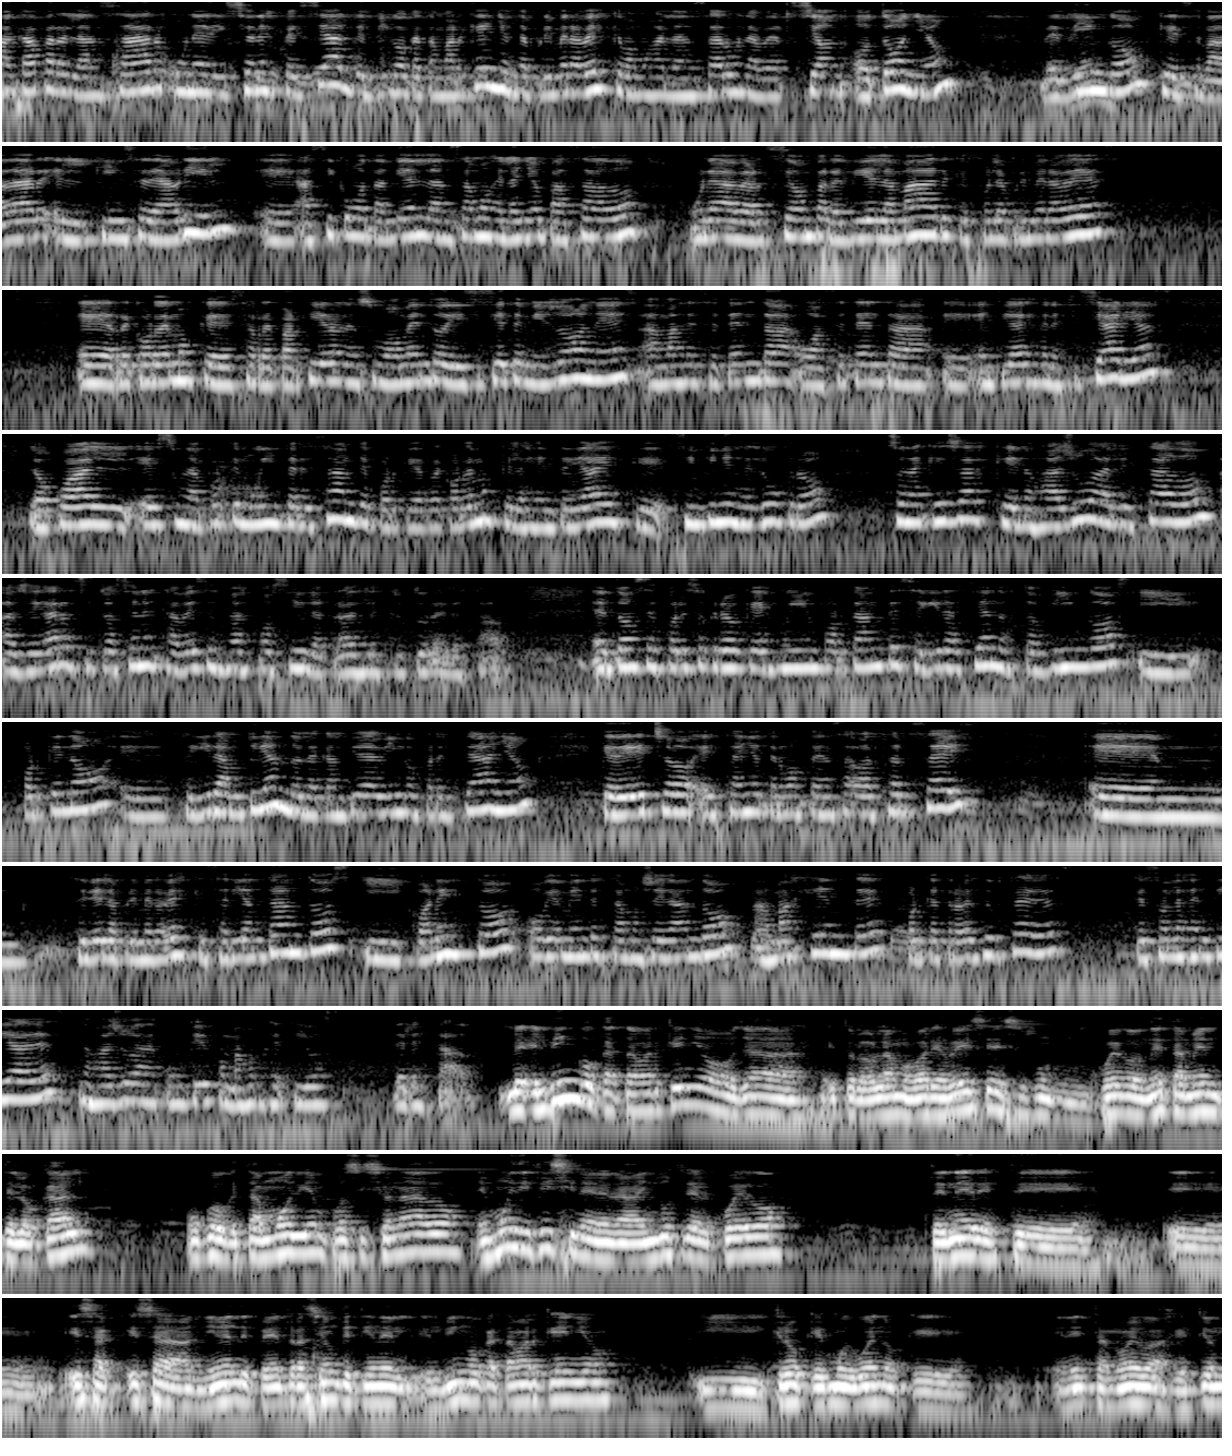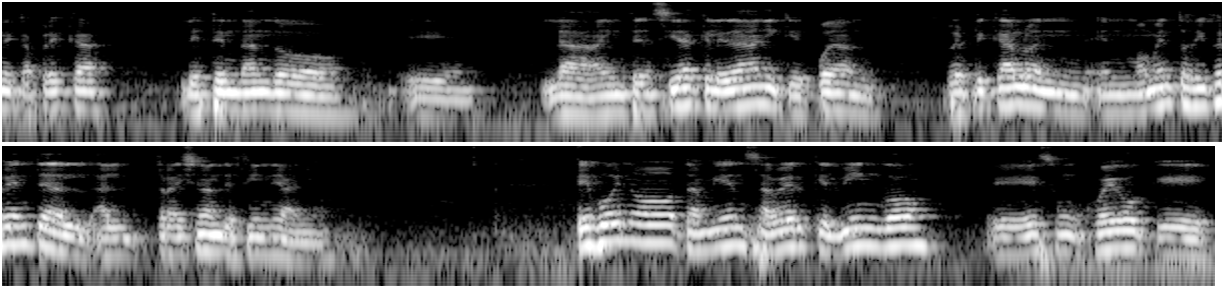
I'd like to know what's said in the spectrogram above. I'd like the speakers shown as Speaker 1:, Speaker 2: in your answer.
Speaker 1: acá para lanzar una edición especial del bingo catamarqueño. Es la primera vez que vamos a lanzar una versión otoño del bingo que se va a dar el 15 de abril, eh, así como también lanzamos el año pasado una versión para el Día de la Madre, que fue la primera vez. Eh, recordemos que se repartieron en su momento 17 millones a más de 70 o a 70 eh, entidades beneficiarias lo cual es un aporte muy interesante porque recordemos que las entidades que sin fines de lucro son aquellas que nos ayudan al Estado a llegar a situaciones que a veces no es posible a través de la estructura del Estado. Entonces, por eso creo que es muy importante seguir haciendo estos bingos y, ¿por qué no?, eh, seguir ampliando la cantidad de bingos para este año, que de hecho este año tenemos pensado hacer seis. Em, sería la primera vez que serían tantos y con esto obviamente estamos llegando a más gente porque a través de ustedes que son las entidades, nos ayudan a cumplir con más objetivos del Estado.
Speaker 2: El bingo catamarqueño, ya esto lo hablamos varias veces, es un juego netamente local, un juego que está muy bien posicionado. Es muy difícil en la industria del juego tener este eh, nivel de penetración que tiene el, bingo catamarqueño y creo que es muy bueno que en esta nueva gestión de Capresca le estén dando eh, la intensidad que le dan y que puedan replicarlo en, momentos diferentes al, tradicional de fin de año. Es bueno también saber que el bingo eh, es un juego que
